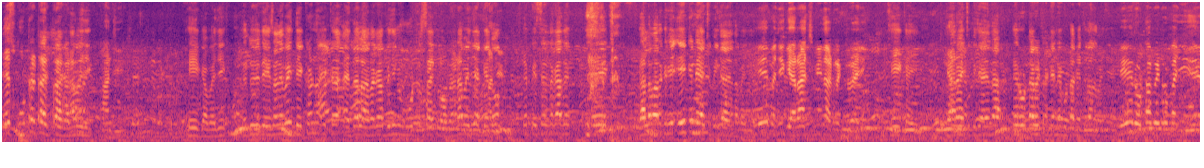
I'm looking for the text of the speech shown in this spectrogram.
ਇਹ ਸਕੂਟਰ ਟਰੈਕਟਰ ਹੈਗਾ ਨਾ ਬਾਈ ਜੀ? ਹਾਂਜੀ। ਠੀਕ ਆ ਬਾਈ ਜੀ। ਤੇ ਤੁਸੀਂ ਦੇਖ ਸਕਦੇ ਬਾਈ ਦੇਖਣ ਨੂੰ ਇੱਕ ਐਦਾਂ ਲੱਗਦਾਗਾ ਵੀ ਜਿਵੇਂ ਮੋਟਰਸਾਈਕਲ ਹੋ ਗਿਆ ਨਾ ਬਾਈ ਜੀ ਅੱਗੇ ਤੋਂ। ਤੇ ਪਿੱਛੇ ਦਿਖਾ ਦੇ ਤੇ ਗੱਲਬਾਤ ਕਰੀਏ ਇਹ ਕਿੰਨੇ ਐਚਪੀ ਦਾ ਆ ਜਾਂਦਾ ਬਾਈ ਜੀ? ਇਹ ਭਾਜੀ 11 HP ਦਾ ਟਰੈਕਟਰ ਹੈ ਜੀ। ਠੀਕ ਹੈ ਜੀ 11 ਐਚਪੀ ਦਾ ਆ ਜਾਂਦਾ। ਤੇ ਰੋਟਾਵੇਟਰ ਕਿੰਨੇ ਫੁੱਟਾ ਖਿੱਚ ਲੈਂਦਾ ਬਾਈ ਜੀ? ਇਹ ਰੋਟਾਵੇਟਰ ਭਾਜੀ ਇਹ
